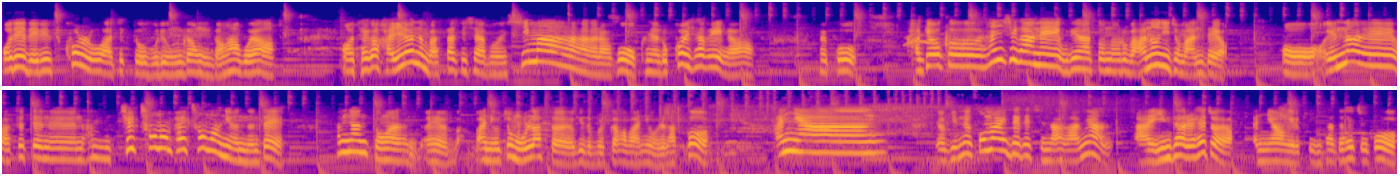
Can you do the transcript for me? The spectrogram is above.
어제 내린 스콜로 아직도 물이 웅덩웅덩하고요. 어, 제가 가려는 마사지 샵은 시마라고 그냥 로컬 샵이에요. 그리고 가격은 1시간에 우리나라 돈으로 만 원이 좀 안 돼요. 어, 옛날에 왔을 때는 한 7,000원, 8,000원이었는데 3년 동안 예, 마- 많이 좀 올랐어요. 여기도 물가가 많이 올랐고 안녕. 여기는 꼬마애들이 지나가면 아 인사를 해줘요. 안녕 이렇게 인사도 해주고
